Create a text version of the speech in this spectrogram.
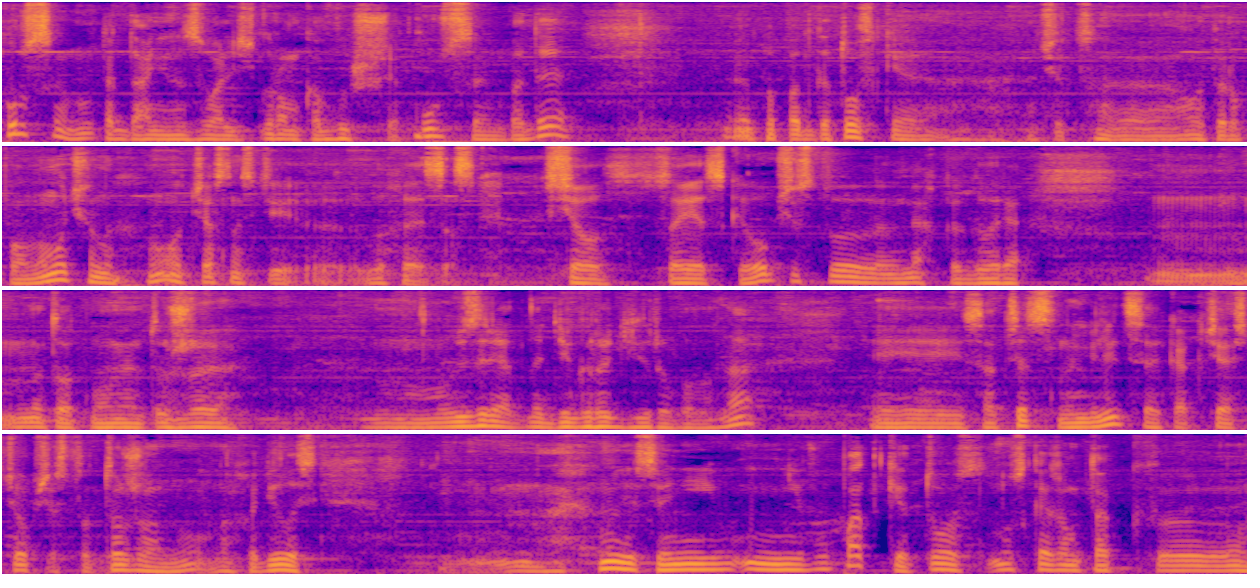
курсы, ну тогда они назывались громко высшие курсы МВД э, по подготовке значит, э, оперуполномоченных, ну, в частности, э, ВХСС. Все советское общество, мягко говоря, на тот момент уже изрядно деградировало, да, и, соответственно, милиция, как часть общества, тоже ну, находилась ну, если не, не в упадке, то, ну, скажем так, э,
